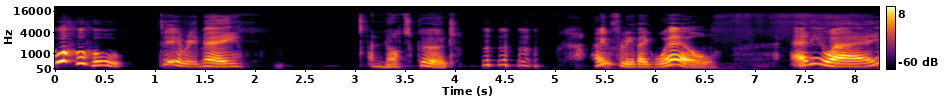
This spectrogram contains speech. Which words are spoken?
Ooh, dearie me. Not good. Hopefully they will. Anyway,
